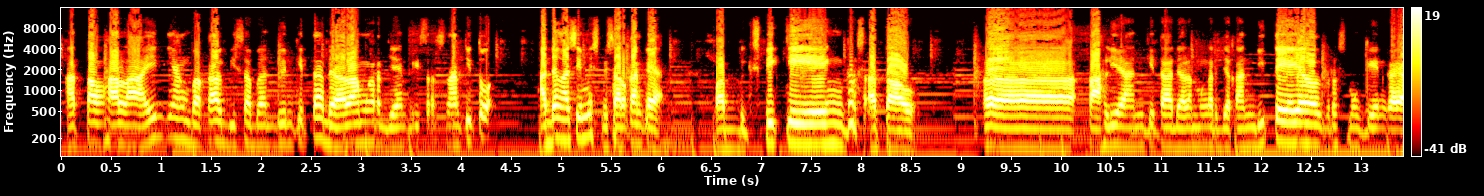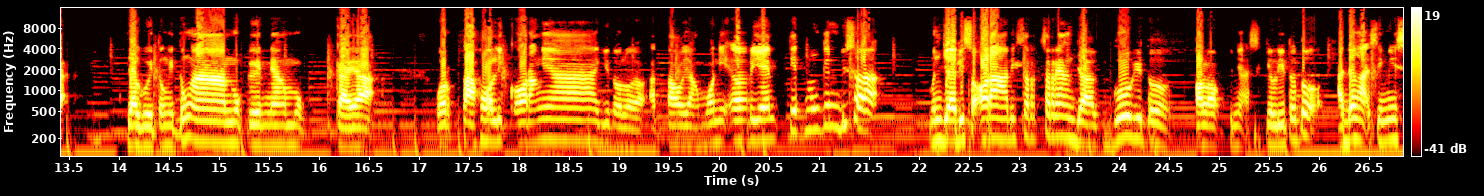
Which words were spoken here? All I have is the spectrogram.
atau hal lain yang bakal bisa bantuin kita dalam ngerjain research. Nanti tuh ada nggak sih mis misalkan kayak public speaking terus atau uh, keahlian kita dalam mengerjakan detail terus mungkin kayak jago hitung-hitungan mungkin yang kayak workaholic orangnya gitu loh atau yang money oriented mungkin bisa menjadi seorang researcher yang jago gitu kalau punya skill itu tuh ada nggak sih mis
